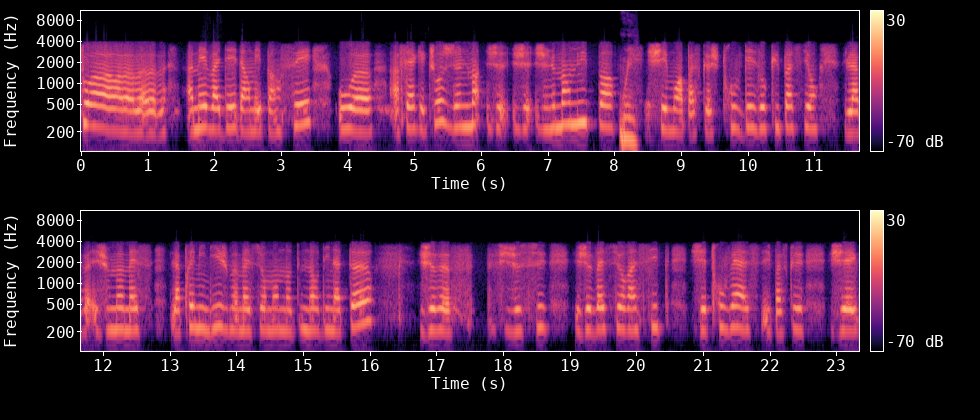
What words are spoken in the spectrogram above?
soit euh, à m'évader dans mes pensées ou euh, à faire quelque chose. Je ne, je, je, je ne m'ennuie pas oui, chez moi parce que je trouve des occupations. La- je me mets l'après-midi, je me mets sur mon ord- ordinateur. Je, je suis, je vais sur un site, j'ai trouvé un parce que j'ai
